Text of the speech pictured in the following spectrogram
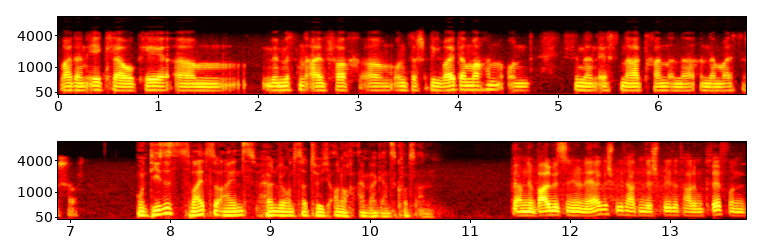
war dann eh klar, okay, ähm, wir müssen einfach ähm, unser Spiel weitermachen und sind dann echt nah dran an der, an der Meisterschaft. Und dieses 2 zu 1 hören wir uns natürlich auch noch einmal ganz kurz an. Wir haben den Ball ein bisschen hin und her gespielt, hatten das Spiel total im Griff. Und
